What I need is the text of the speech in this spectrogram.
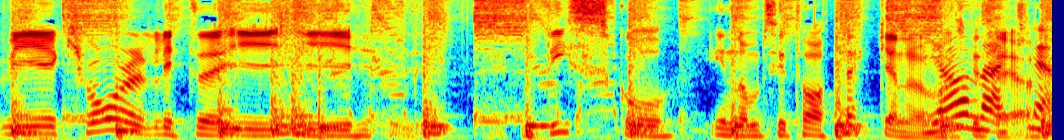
Vi är kvar lite i, i disco inom citattecken. ja ska Säga.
